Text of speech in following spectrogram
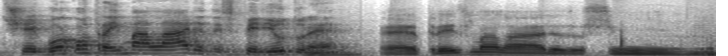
Chegou a contrair malária nesse período, né? É, três malárias, assim.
